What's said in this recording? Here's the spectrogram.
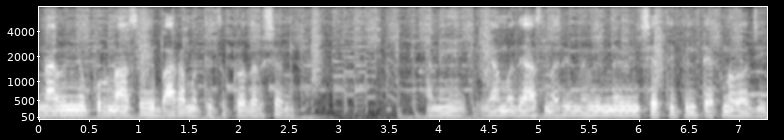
नाविन्यपूर्ण असं हे बारामतीचं प्रदर्शन आणि यामध्ये असणारी नवीन नवीन शेतीतील टेक्नॉलॉजी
